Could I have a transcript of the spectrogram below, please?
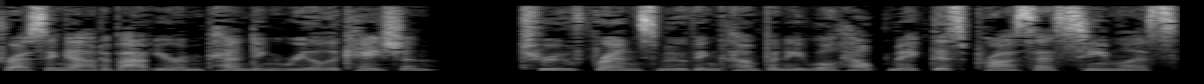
Stressing out about your impending relocation? True Friends Moving Company will help make this process seamless,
